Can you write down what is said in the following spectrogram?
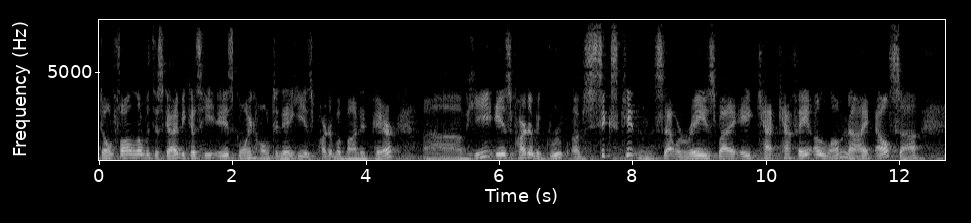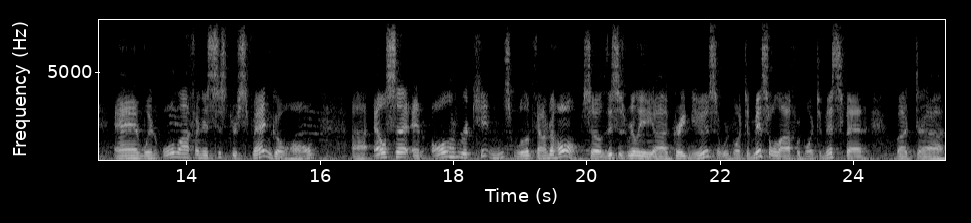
don't fall in love with this guy because he is going home today. He is part of a bonded pair. Um, he is part of a group of six kittens that were raised by a Cat Cafe alumni, Elsa and when Olaf and his sister Sven go home, uh, Elsa and all of her kittens will have found a home. So this is really uh, great news. We're going to miss Olaf, we're going to miss Sven, but uh,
